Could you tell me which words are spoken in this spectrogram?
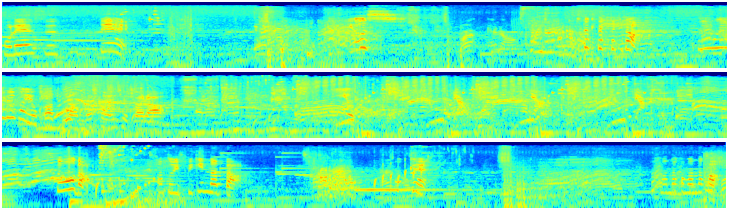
これ吸って来た来た来た来たこうやればよかったんだ最初から。いいよ。どうだ？あと1匹になった。オッケー。真ん中真ん中。そ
